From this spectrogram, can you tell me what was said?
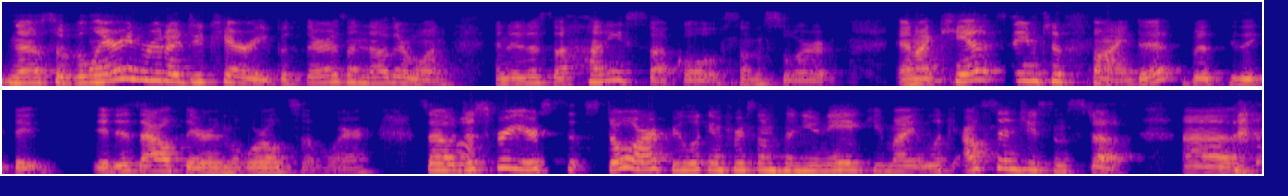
No, so valerian root I do carry, but there is another one, and it is a honeysuckle of some sort. And I can't seem to find it, but they, they, it is out there in the world somewhere. So just for your store, if you're looking for something unique, you might look. I'll send you some stuff uh,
